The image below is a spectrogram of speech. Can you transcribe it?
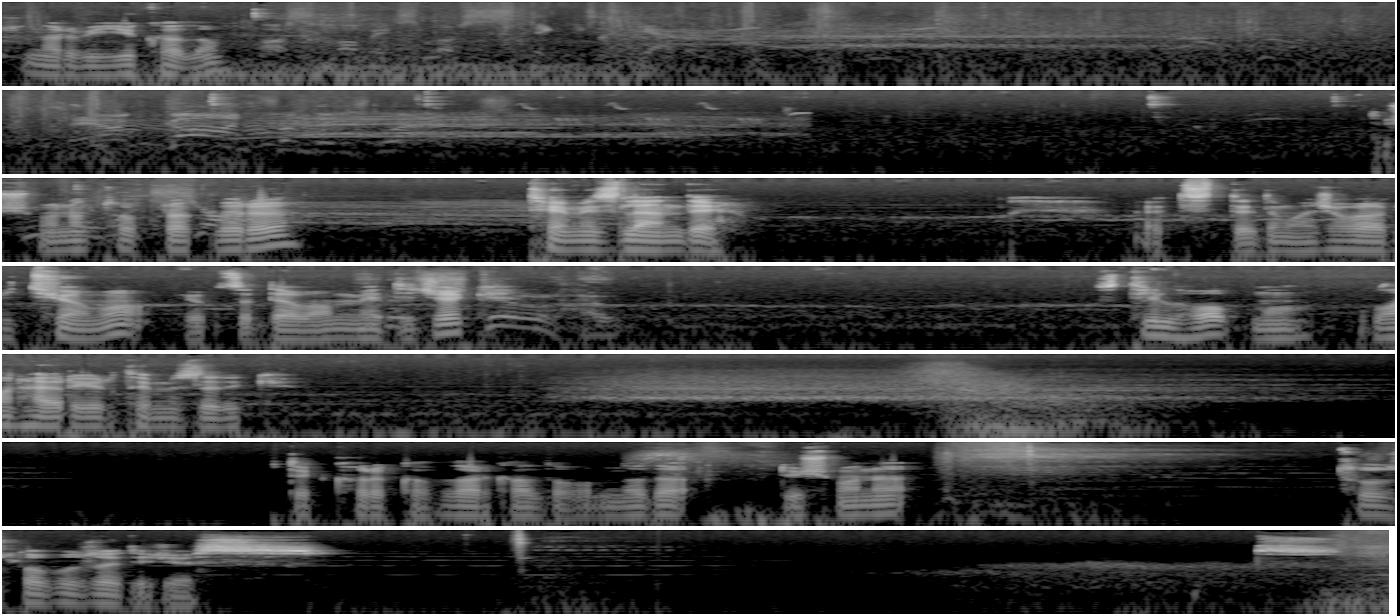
Şunları bir yıkalım. Düşmanın toprakları temizlendi. Evet dedim acaba bitiyor mu yoksa devam mı edecek? Still Hope mu? Ulan her yeri temizledik. Bir tek kara kapılar kaldı. Onda da düşmanı tuzla buz edeceğiz.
